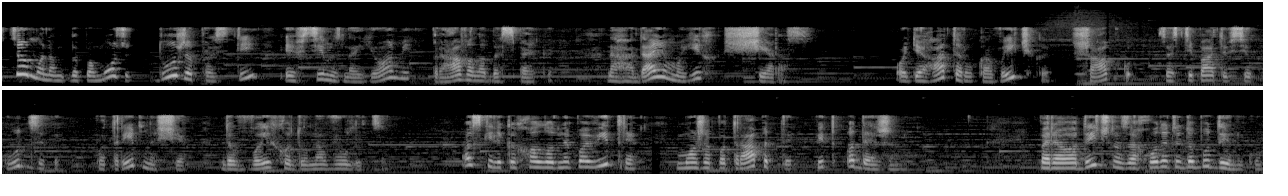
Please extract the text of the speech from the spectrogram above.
У цьому нам допоможуть дуже прості і всім знайомі правила безпеки. Нагадаємо їх ще раз. Одягати рукавички, шапку, застіпати всі гудзики потрібно ще до виходу на вулицю, оскільки холодне повітря може потрапити під одежину. Періодично заходити до будинку,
